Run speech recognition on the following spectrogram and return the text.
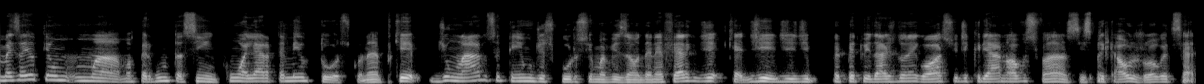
mas aí eu tenho uma, uma pergunta assim, com um olhar até meio tosco, né? Porque, de um lado, você tem um discurso e uma visão da NFL de, que é de, de, de perpetuidade do negócio de criar novos fãs, explicar o jogo, etc.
